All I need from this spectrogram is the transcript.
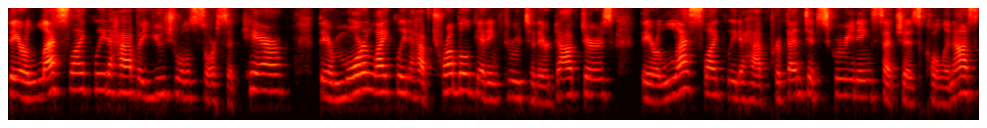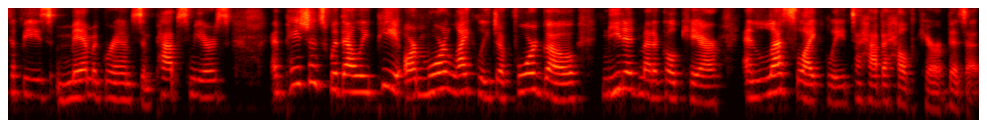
They are less likely to have a usual source of care. They're more likely to have trouble getting through to their doctors. They are less likely to have preventive screenings such as colonoscopies, mammograms, and pap smears. And patients with LEP are more likely to forego needed medical care and less likely to have a healthcare visit.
